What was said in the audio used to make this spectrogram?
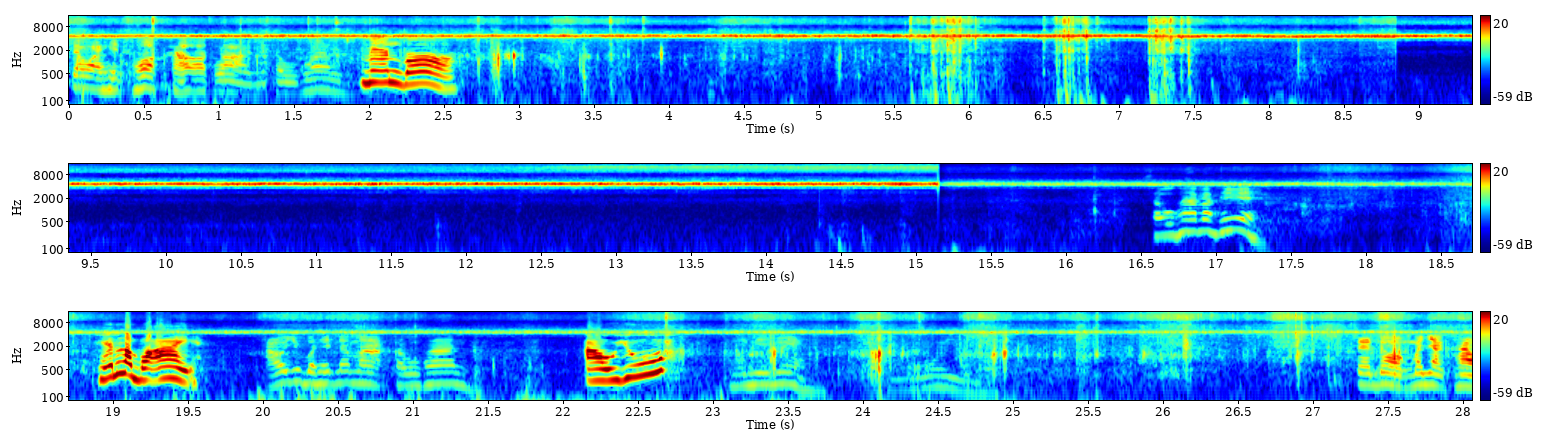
จ้าว่าเฮ็ดเพาะขาวอักล่างอยู่เสาพันแม่นบ่เสาพันมาพี่ เห็นล่ะบ่อ้ายเอาอยู่บนเฮ็ดน้ำหมากเสาพันเอาอยู่นี่นี่นี่โอ้ยแต่ดอกมันอยากเข่า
